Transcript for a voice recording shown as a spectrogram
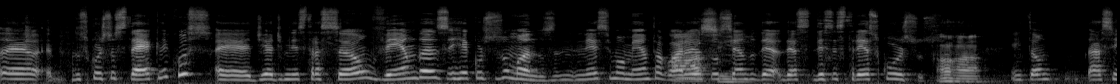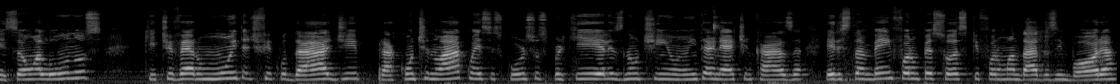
é, dos cursos técnicos é, de administração, vendas e recursos humanos. Nesse momento, agora, Ah, eu estou sendo de- des- desses três cursos. Aham. Então, assim, são alunos que tiveram muita dificuldade para continuar com esses cursos porque eles não tinham internet em casa. Eles também foram pessoas que foram mandadas embora.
